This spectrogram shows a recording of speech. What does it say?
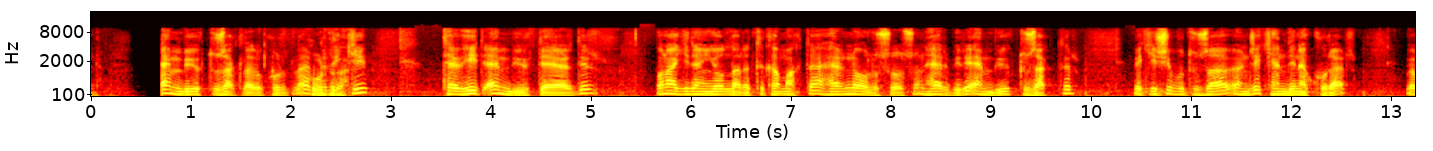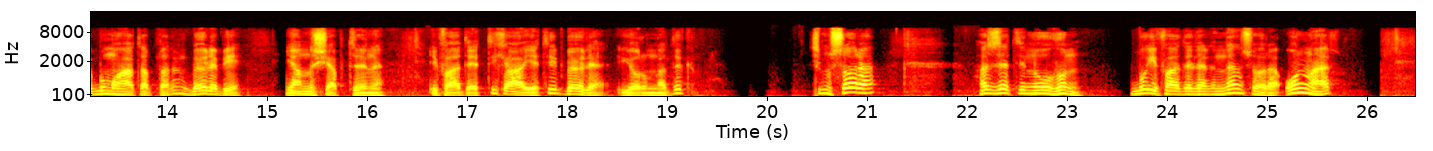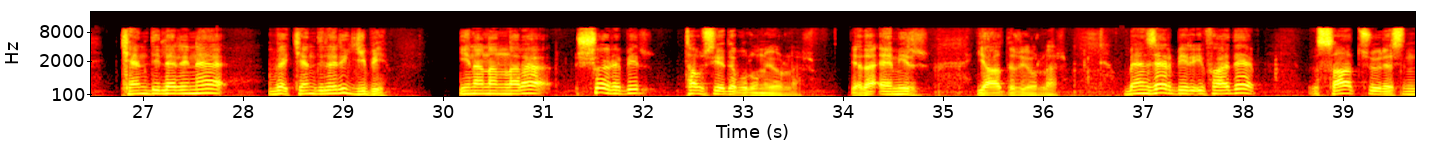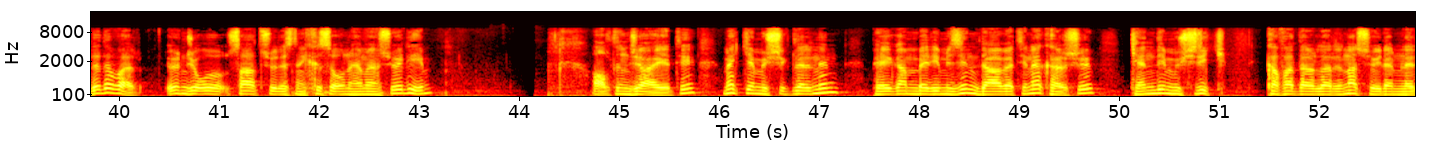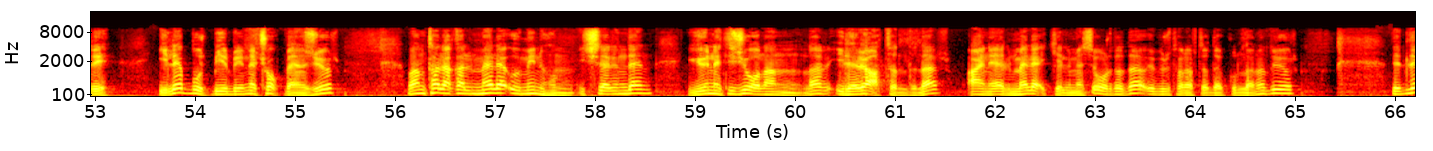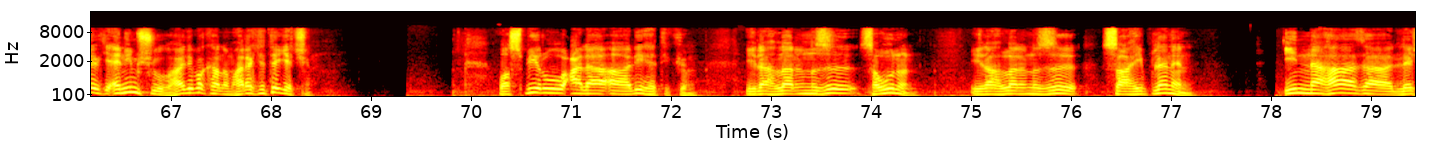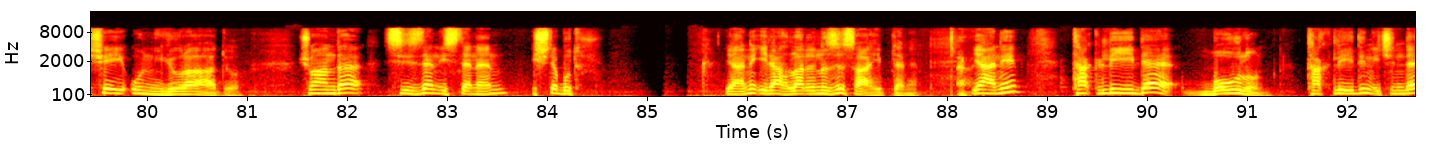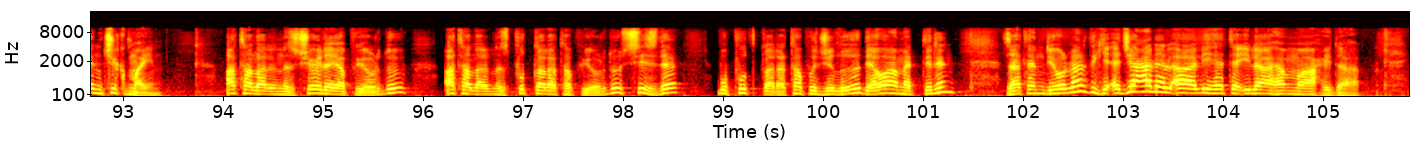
En büyük tuzakları kurdular. Kurdular. Dedi ki tevhid en büyük değerdir. Ona giden yolları tıkamakta her ne olursa olsun her biri en büyük tuzaktır. Ve kişi bu tuzağı önce kendine kurar. Ve bu muhatapların böyle bir yanlış yaptığını ifade ettik. Ayeti böyle yorumladık. Şimdi sonra Hazreti Nuh'un bu ifadelerinden sonra onlar kendilerine ve kendileri gibi inananlara şöyle bir tavsiyede bulunuyorlar ya da emir yağdırıyorlar. Benzer bir ifade Saat suresinde de var. Önce o Saat suresini kısa onu hemen söyleyeyim. 6. ayeti Mekke müşriklerinin peygamberimizin davetine karşı kendi müşrik kafadarlarına söylemleri ile bu birbirine çok benziyor. Van talakal mele'u minhum içlerinden yönetici olanlar ileri atıldılar. Aynı el mele kelimesi orada da öbür tarafta da kullanılıyor. Dediler ki enim şu hadi bakalım harekete geçin. Vasbiru ala alihetiküm. İlahlarınızı savunun. İlahlarınızı sahiplenin. İnne haza leşey'un yuradu. Şu anda sizden istenen işte budur. Yani ilahlarınızı sahiplenin. Yani taklide boğulun. Taklidin içinden çıkmayın. Atalarınız şöyle yapıyordu. Atalarınız putlara tapıyordu. Siz de bu putlara tapıcılığı devam ettirin. Zaten diyorlardı ki ecealel alihete ilahen vahida.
